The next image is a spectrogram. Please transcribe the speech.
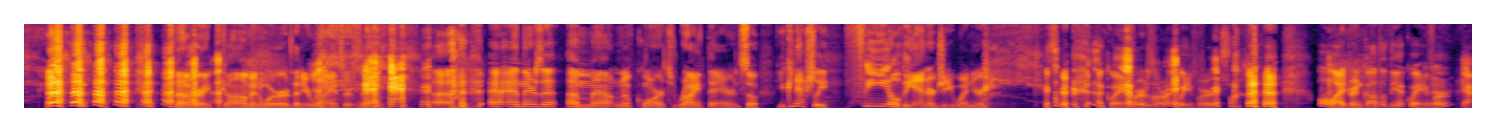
it's not a very common word that he writes or sings. Uh, and, and there's a, a mountain of quartz right there. And so you can actually feel the energy when you're aquifers or aquifers. oh, I drink out of the aquifer. Yeah.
